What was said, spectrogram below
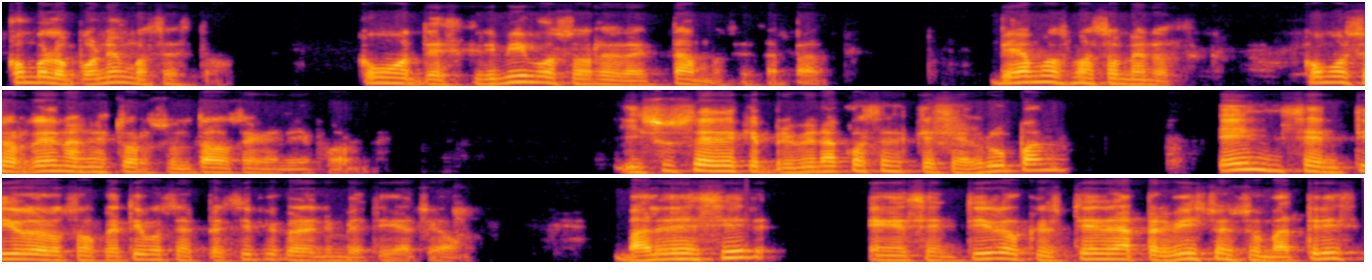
¿Cómo lo ponemos esto? Cómo describimos o redactamos esta parte. Veamos más o menos cómo se ordenan estos resultados en el informe. Y sucede que primera cosa es que se agrupan en sentido de los objetivos específicos de la investigación. Vale decir, en el sentido que usted ha previsto en su matriz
